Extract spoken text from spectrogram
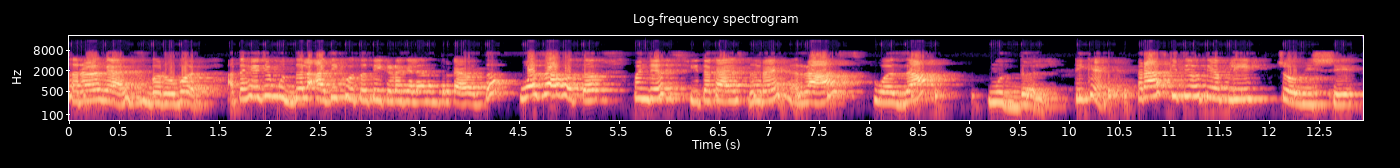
सरळ व्याज बरोबर. आता हे जे मुद्दल अधिक होतं ते इकडे गेल्यानंतर काय होतं? वजा होतं. म्हणजेच इथं काय असणार आहे? रास वजा मुद्दल. ठीक आहे? रास किती होती आपली? चोवीसशे.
